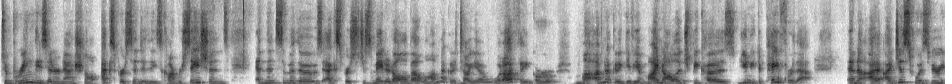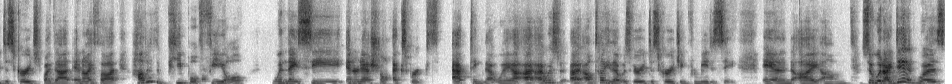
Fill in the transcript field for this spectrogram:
to bring these international experts into these conversations. And then some of those experts just made it all about, well, I'm not going to tell you what I think, or my, I'm not going to give you my knowledge because you need to pay for that. And I, I just was very discouraged by that. And I thought, how do the people feel when they see international experts acting that way. I, I was, I, will tell you, that was very discouraging for me to see. And I, um, so what I did was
